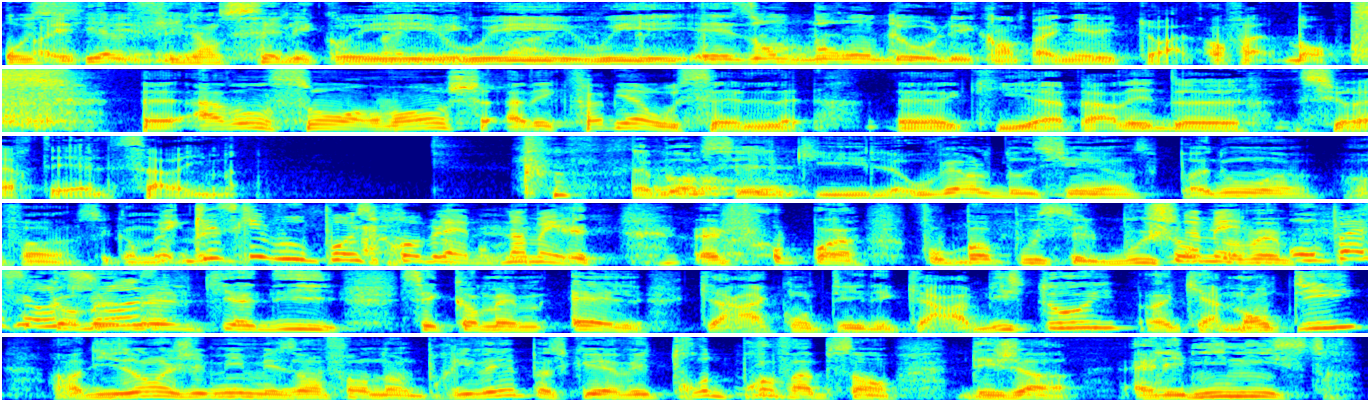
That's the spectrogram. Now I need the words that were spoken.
aussi à financer les campagnes Oui, électorales. oui, oui. Elles ont bon dos, les campagnes électorales. Enfin, bon. Euh, avançons en revanche avec Fabien Roussel, euh, qui a parlé de sur RTL. Ça rime. D'abord, c'est elle qui l'a ouvert le dossier, hein. c'est pas nous. hein. Enfin, c'est quand même. Mais qu'est-ce qui vous pose problème Non mais Il faut pas, faut pas pousser le bouchon Non, mais quand même. on passe C'est à autre quand même chose. elle qui a dit, c'est quand même elle qui a raconté des carabistouilles, hein, qui a menti en disant j'ai mis mes enfants dans le privé parce qu'il y avait trop de profs absents. Déjà, elle est ministre.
